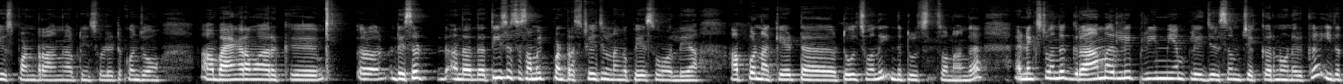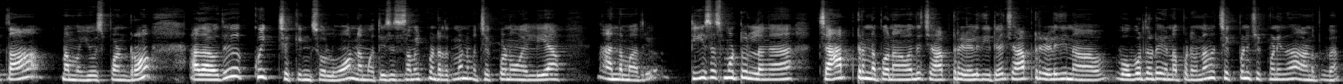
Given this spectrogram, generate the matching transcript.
யூஸ் பண்ணுறாங்க அப்படின்னு சொல்லிட்டு கொஞ்சம் பயங்கரமாக இருக்குது டிசர்ட் அந்த அந்த தீசஸை சப்மிட் பண்ணுற ஸ்டேஜில் நாங்கள் பேசுவோம் இல்லையா? அப்போ நான் கேட்ட டூல்ஸ் வந்து இந்த டூல்ஸ் சொன்னாங்க. அண்ட் நெக்ஸ்ட் வந்து கிராமர்லி ப்ரீமியம் பிளேஜரிசம் செக்கர்னு ஒன்று இருக்குது இதை தான் நம்ம யூஸ் பண்ணுறோம் அதாவது குயிக் செக்கிங் சொல்லுவோம். நம்ம தீசஸ் சப்மிட் பண்ணுறதுக்கு நம்ம செக் பண்ணுவோம் இல்லையா? அந்த மாதிரி. டீசஸ் மட்டும் இல்லைங்க. சாப்டர்னு இப்போ நான் வந்து சாப்டர் எழுதிட்டேன். சாப்டர் எழுதி நான் ஒவ்வொருத்தோட என்ன பண்ணுவேன்னா நான் செக் பண்ணி செக் பண்ணி தான் அனுப்புவேன்.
